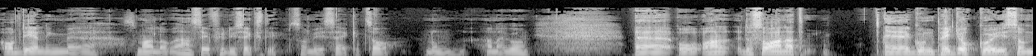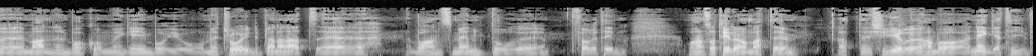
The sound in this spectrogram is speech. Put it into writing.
avdelning med, som handlar om, han fyller fyllde ju 60, som vi säkert sa någon annan gång. Eh, och och han, då sa han att Eh, Gunpei Yokoi som eh, mannen bakom Gameboy och Metroid bland annat eh, var hans mentor eh, förr i tiden. Och han sa till honom att, eh, att eh, Shigeru han var negativ.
